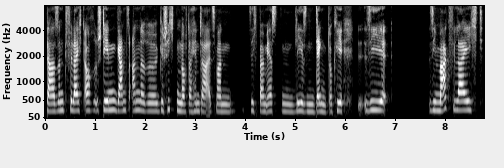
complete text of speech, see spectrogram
da sind vielleicht auch, stehen ganz andere Geschichten noch dahinter, als man sich beim ersten Lesen denkt. Okay, sie, sie mag vielleicht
